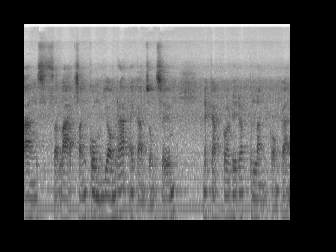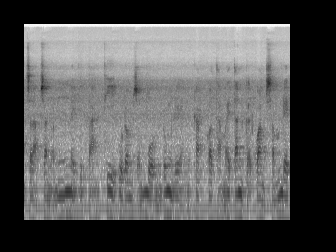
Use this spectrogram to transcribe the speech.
ต่างสลาดสังคมยอมรับในการส่งเสริม นะครับก็ได้รับพลังของการสนับสนุนในทิศทางที่อุดมสมบูรณ์รุ่งเรืองนะครับ ก็ทำให้ท่านเกิดความสำเร็จ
